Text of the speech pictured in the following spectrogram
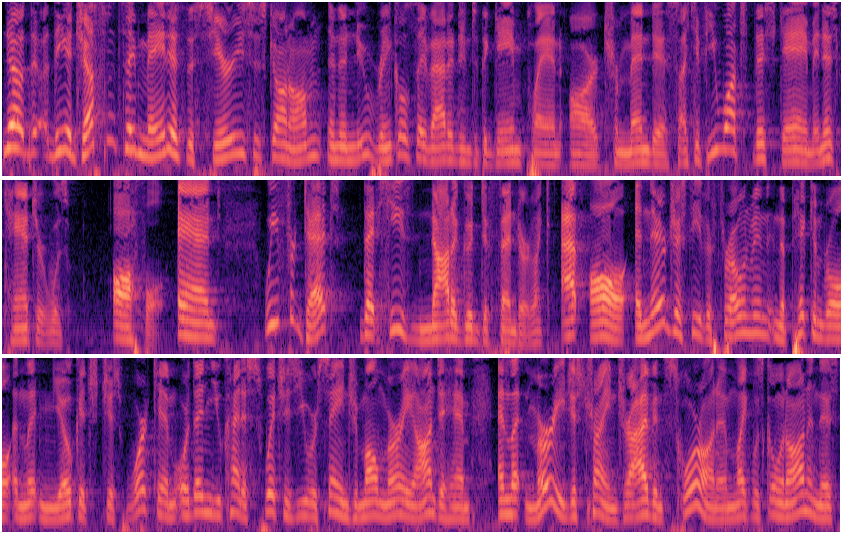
No, the, the adjustments they've made as the series has gone on and the new wrinkles they've added into the game plan are tremendous. Like if you watch this game, and his Kanter was awful, and we forget that he's not a good defender, like at all. And they're just either throwing him in, the pick and roll and letting Jokic just work him, or then you kind of switch, as you were saying, Jamal Murray onto him and let Murray just try and drive and score on him, like what's going on in this.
